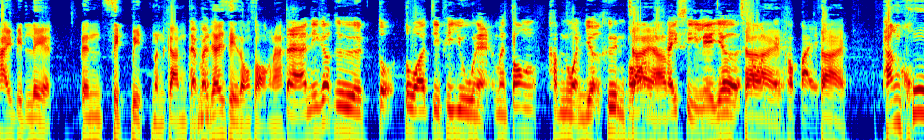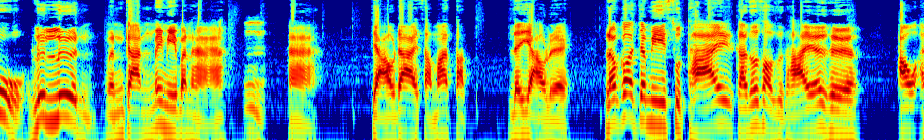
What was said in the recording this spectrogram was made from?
High bit rate เป็น 10 บิตเหมือนกันแต่ไม่ใช่ 422 นะ แต่อันนี้ก็คือตัวตัว GPU เนี่ยมันต้องคำนวณเยอะขึ้น เพราะใช่ครับใช้4เลเยอร์ซ้อใช่นกันเข้าไปใช่ทั้งคู่ลื่นๆ เหมือนกันไม่มีปัญหาอืมอ่ายาวได้สามารถตัดได้ยาวเลย แล้วก็จะมีสุดท้ายการทดสอบสุดท้ายก็คือ เอาไอ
